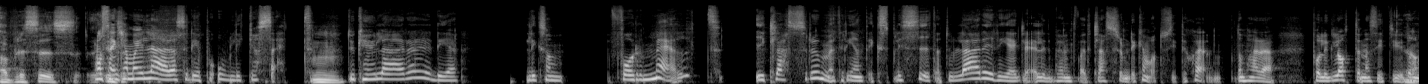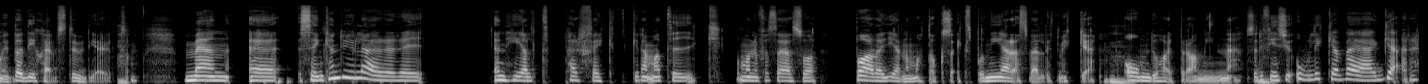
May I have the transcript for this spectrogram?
Ja, precis. och sen kan man ju lära sig det på olika sätt. Mm. Du kan ju lära dig det liksom formellt i klassrummet, rent explicit, att du lär dig regler, eller det behöver inte vara ett klassrum, det kan vara att du sitter själv. De här eh, polyglotterna sitter ju, de, det är självstudier. Liksom. Men eh, sen kan du ju lära dig en helt perfekt grammatik, om man nu får säga så, bara genom att också exponeras väldigt mycket, om du har ett bra minne. Så det finns ju olika vägar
